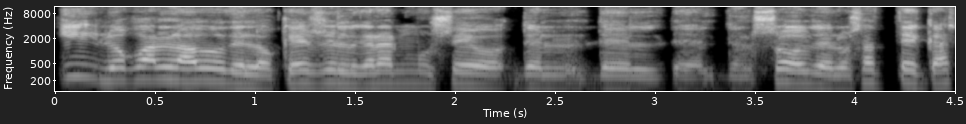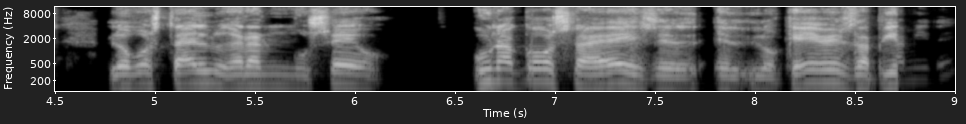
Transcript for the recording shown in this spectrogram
y luego al lado de lo que es el gran museo del, sol de los aztecas, luego está el gran museo. Una cosa es lo que es la pirámide,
